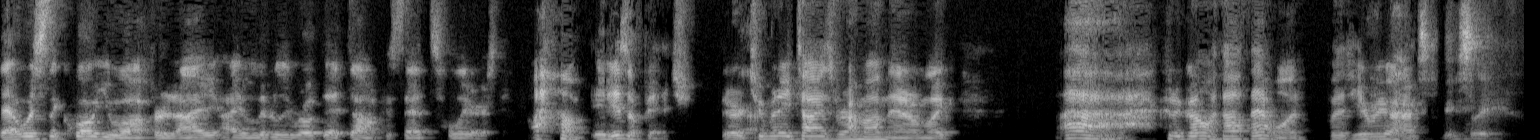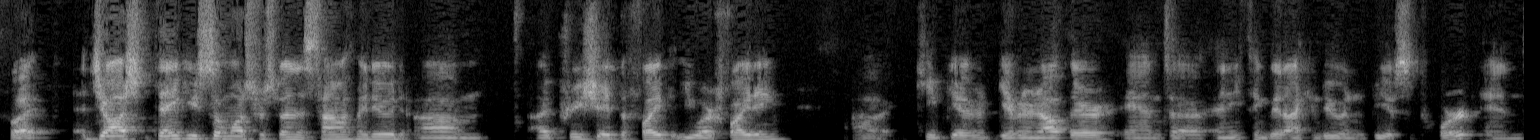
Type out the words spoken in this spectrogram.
That was the quote you offered, and I I literally wrote that down because that's hilarious. Um, it is a bitch. There are too many times where I'm on there. I'm like, ah, could have gone without that one, but here we are. Seriously. But Josh, thank you so much for spending this time with me, dude. Um, I appreciate the fight that you are fighting. Uh, keep giving giving it out there, and uh, anything that I can do and be of support and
